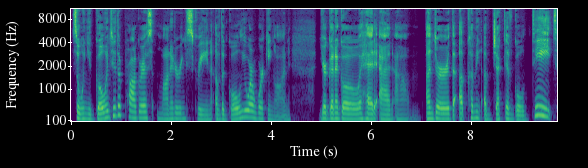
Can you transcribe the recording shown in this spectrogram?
So when you go into the progress monitoring screen of the goal you are working on, you're going to go ahead and um, under the upcoming objective goal date,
